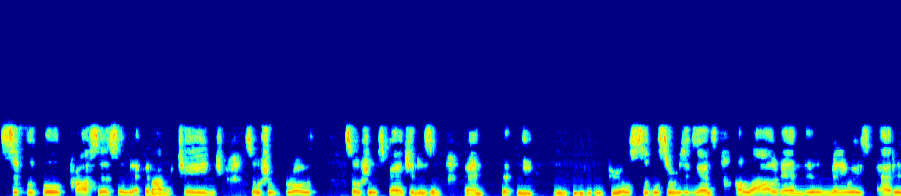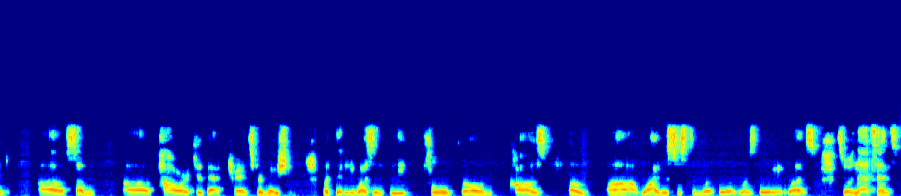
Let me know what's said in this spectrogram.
cyclical process of economic change, social growth, social expansionism, and that the imperial civil service exams allowed and in many ways added uh, some uh, power to that transformation, but that it wasn't the full-blown cause of uh, why the system was, was the way it was. So in that sense,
